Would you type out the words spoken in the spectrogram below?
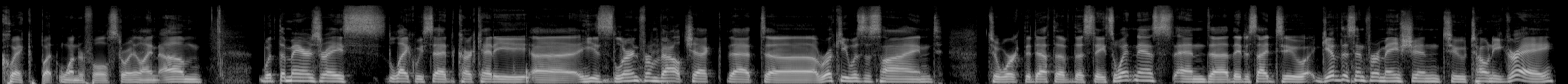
quick but wonderful storyline um with the mayor's race, like we said, Carcetti, uh, he's learned from Valchek that a rookie was assigned to work the death of the state's witness, and they decide to give this information to Tony Gray,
